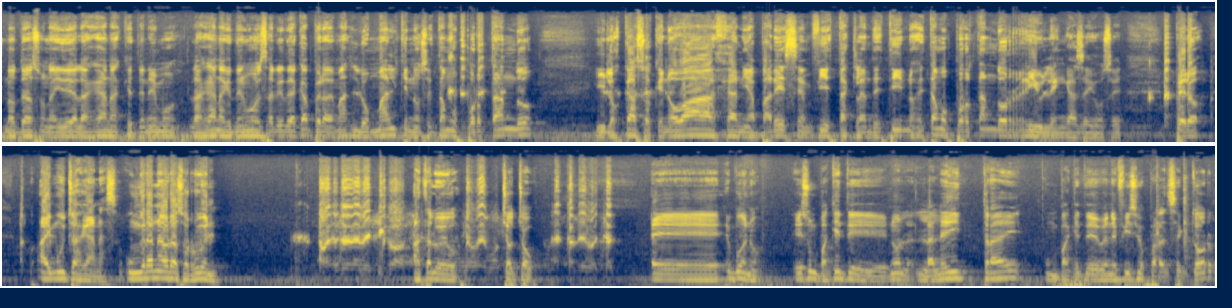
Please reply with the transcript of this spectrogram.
no, te das una idea de las ganas que tenemos, las ganas que tenemos de salir de acá, pero además lo mal que nos estamos portando y los casos que no bajan y aparecen fiestas clandestinas, nos estamos portando horrible en Gallegos, ¿eh? pero hay muchas ganas. Un gran abrazo, Rubén. Abrazo grande, chicos. Hasta luego. Nos vemos. Chau, chau. Hasta luego, chau. Eh, bueno, es un paquete, no, la, la ley trae un paquete de beneficios para el sector,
